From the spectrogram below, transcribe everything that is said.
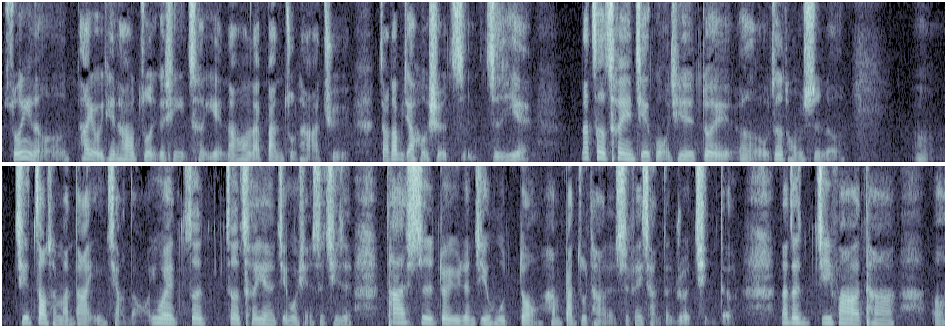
所以呢，他有一天他要做一个心理测验，然后来帮助他去找到比较合适的职职业。那这个测验结果其实对，呃，我这个同事呢，嗯。其实造成蛮大影响的哦，因为这这测验的结果显示，其实他是对于人际互动和帮助他人是非常的热情的。那这激发了他呃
